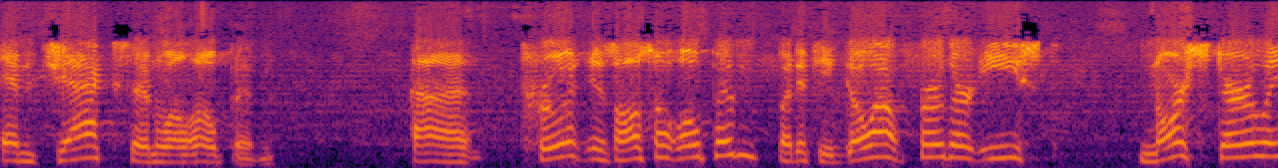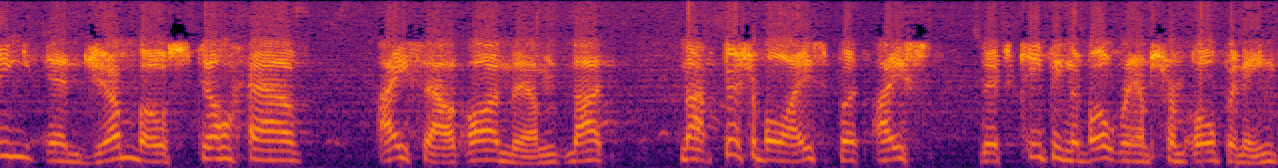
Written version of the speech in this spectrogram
and Jackson will open. Uh, Prewitt is also open, but if you go out further east, North Sterling and Jumbo still have ice out on them. Not not fishable ice, but ice that's keeping the boat ramps from opening.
